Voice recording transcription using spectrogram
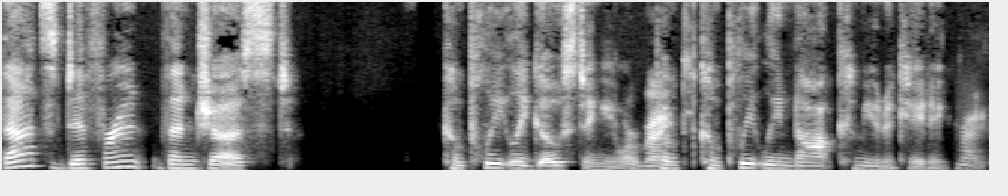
That's different than just completely ghosting you or com- completely not communicating. Right.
